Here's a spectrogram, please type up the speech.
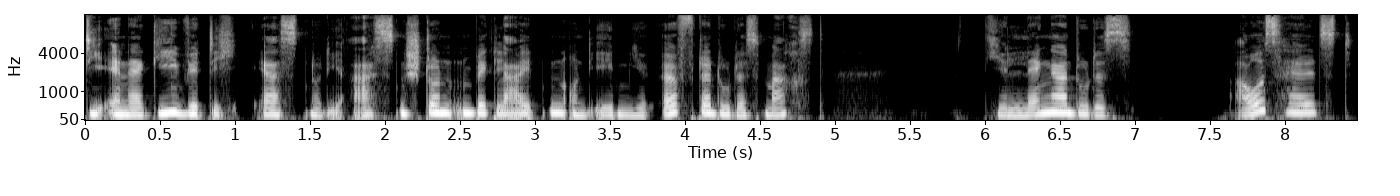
Die Energie wird dich erst nur die ersten Stunden begleiten und eben je öfter du das machst, je länger du das aushältst,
